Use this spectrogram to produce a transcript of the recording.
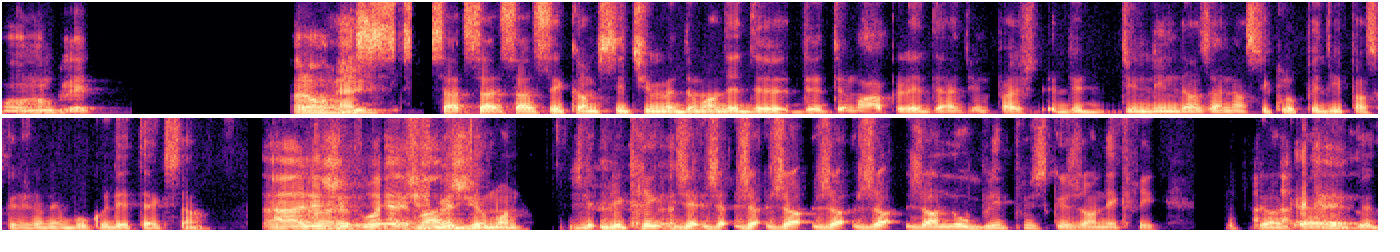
en anglais. Alors, Ben, j'ai- ça, ça, ça c'est comme si tu me demandais de, de, de me rappeler d'un- d'une page, d'une ligne dans une encyclopédie parce que j'en ai beaucoup des textes. Hein. ah, allez, je, ouais, je bah, me je- demande. J'ai- J'écris, j'en oublie plus que j'en écris. Donc, euh, donc,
